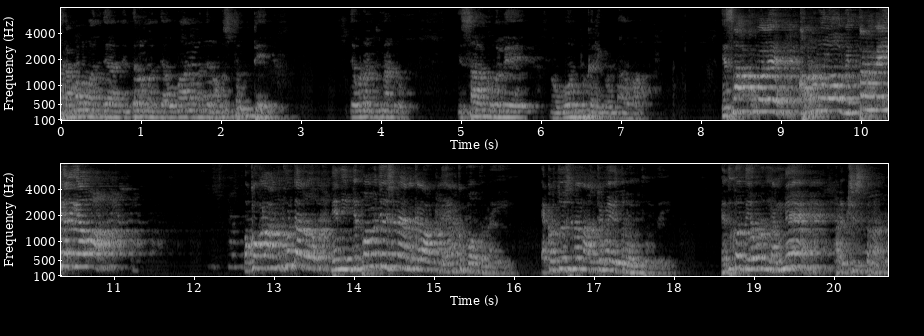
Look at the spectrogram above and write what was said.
శ్రమల మధ్య నిద్రల మధ్య అవమానం మధ్య నడుస్తుంటే దేవుడు అంటున్నాడు ఇసాకు వలె నువ్వు ఓర్పు కలిగి ఉన్నావా? ఇసాకు వలె కరువులో విత్తనం వేయగలిగావా? ఒకవేళ అనుకుంటారు నేను ఎన్ని పనులు చేసినా వెనక రావట్లేదు వెనకపోతున్నాయి ఎక్కడ చూసినా నష్టమే ఎదురవుతుంది. ఎందుకో దేవుడు నన్నే పరీక్షిస్తున్నాడు.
